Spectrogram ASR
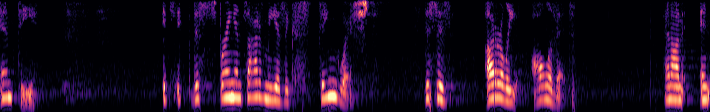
empty. It's, it, this spring inside of me is extinguished. This is utterly all of it. And on and,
